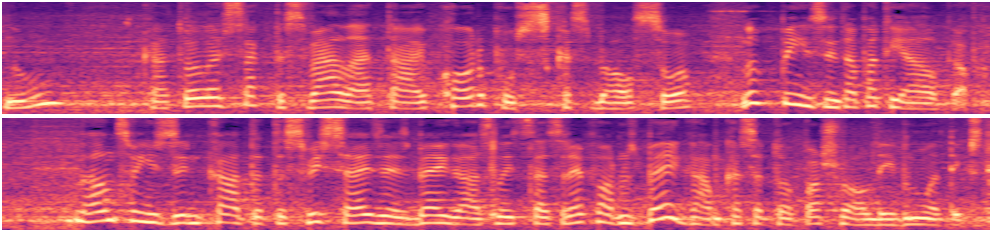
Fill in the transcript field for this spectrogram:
Nu, kā to lai saka, tas vēlētāju korpus, kas balso. Nu, Pieņemsim tāpat Jēlgava. Vēlams viņus zina, kā tas viss aizies beigās līdz tās reformas beigām, kas ar to pašvaldību notiks.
